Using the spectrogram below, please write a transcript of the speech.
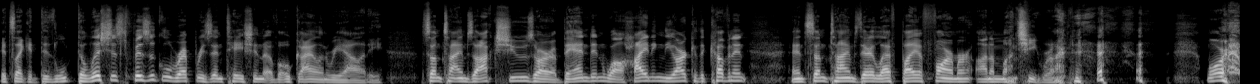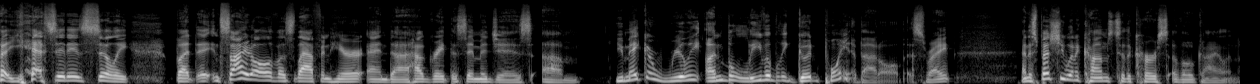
It's like a del- delicious physical representation of Oak Island reality. Sometimes ox shoes are abandoned while hiding the Ark of the Covenant, and sometimes they're left by a farmer on a munchie run. More, yes, it is silly, but inside all of us laughing here and uh, how great this image is, um, you make a really unbelievably good point about all this, right? And especially when it comes to the curse of Oak Island.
